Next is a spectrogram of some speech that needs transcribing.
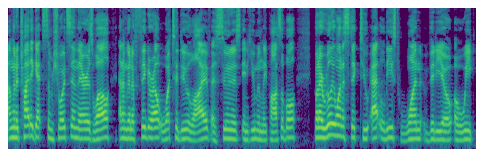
I'm going to try to get some shorts in there as well. And I'm going to figure out what to do live as soon as inhumanly possible. But I really want to stick to at least one video a week,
